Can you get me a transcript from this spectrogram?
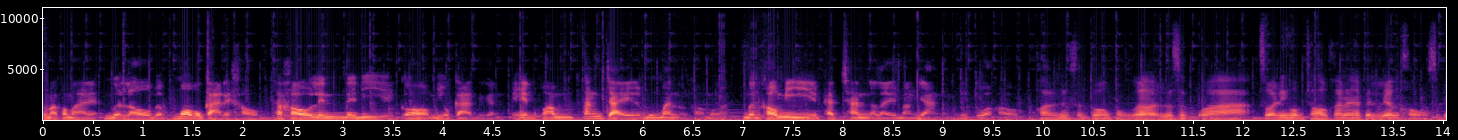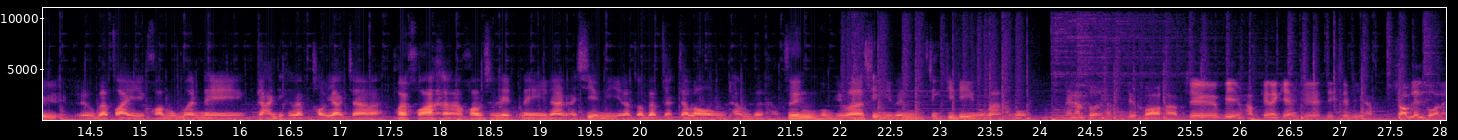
สมัครเข้ามาเนี่ย เหมือนเราแบบมอบโอกาสให้เขา ถ้าเขาเล่นได้ดีก็มีโอกาสเหมือนกัน เห็นความตั้งใจและมุ่งมั่นของเขามากๆเหมือนเขามีแพชชั่นอะไรบางอย่างในตัวเขา ความรู้สึกส่วนตัวของผมก็รู้สึกว่าส่วนที่ผมชอบก็น่าจะเป็นเรื่องของสปิริตหรือแบบไฟความมุ่งมั่นในการที่เขาแบบเขาอยากจะคอยคว้าหาความสำเร็จในด้านอาชีพนี้ แล้วก็แบบอยากจะลองทำด้วยครับ ซึ่งผมคิดว่าสิ่งนี้เป็นสิ่งที่ดีมากๆครับผมแนะนำตัวหนะครับ ชื่อฟอร์ครับ ชื่อบีมครับ ชื่อในเกมชื่อดิกซีบีครับ ชอบเล่นตัวอะไร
